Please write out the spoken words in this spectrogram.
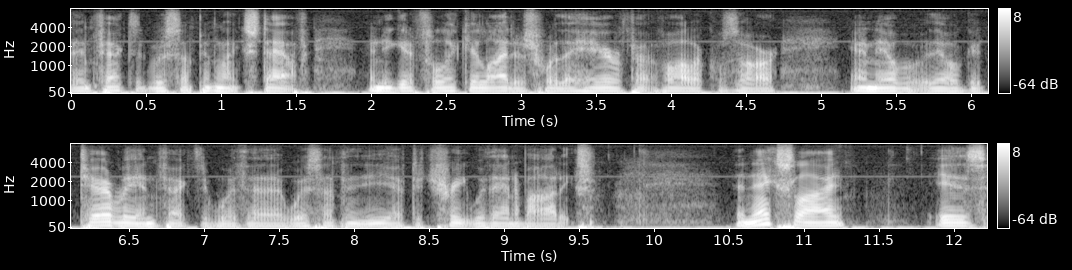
infected with something like staph and you get folliculitis where the hair follicles are and they'll they'll get terribly infected with uh, with something that you have to treat with antibiotics. The next slide is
